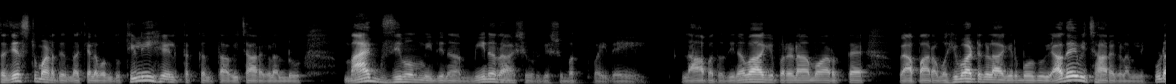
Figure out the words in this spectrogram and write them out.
ಸಜೆಸ್ಟ್ ಮಾಡೋದ್ರಿಂದ ಕೆಲವೊಂದು ತಿಳಿ ಹೇಳ್ತಕ್ಕಂಥ ವಿಚಾರಗಳಲ್ಲೂ ಮ್ಯಾಕ್ಸಿಮಮ್ ಈ ದಿನ ಮೀನರಾಶಿಯವರಿಗೆ ಶುಭತ್ವ ಇದೆ. ಲಾಭದ ದಿನವಾಗಿ ಪರಿಣಾಮ ಇರುತ್ತೆ ವ್ಯಾಪಾರ ವಹಿವಾಟುಗಳಾಗಿರ್ಬೋದು, ಯಾವುದೇ ವಿಚಾರಗಳಲ್ಲಿ ಕೂಡ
